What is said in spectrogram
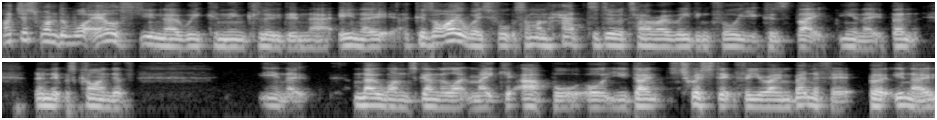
I just wonder what else you know we can include in that, you know, because I always thought someone had to do a tarot reading for you because they, you know, then then it was kind of, you know, no one's going to like make it up or or you don't twist it for your own benefit. But you know,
